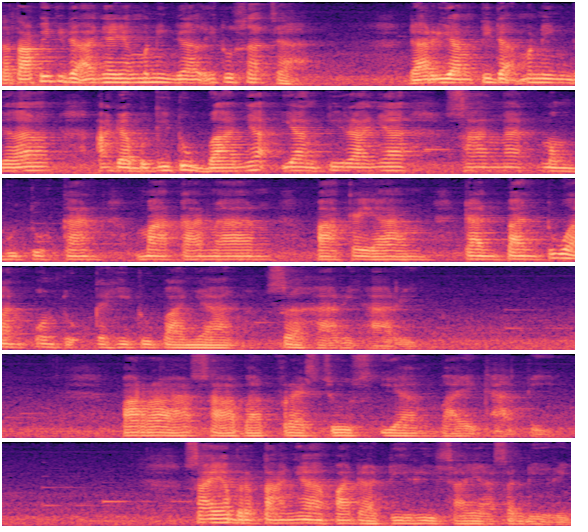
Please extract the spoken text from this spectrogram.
Tetapi tidak hanya yang meninggal itu saja. Dari yang tidak meninggal, ada begitu banyak yang kiranya sangat membutuhkan makanan, pakaian, dan bantuan untuk kehidupannya sehari-hari. Para sahabat fresh juice yang baik hati, saya bertanya pada diri saya sendiri,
